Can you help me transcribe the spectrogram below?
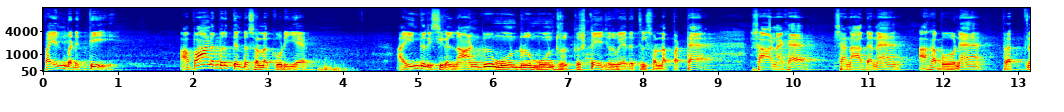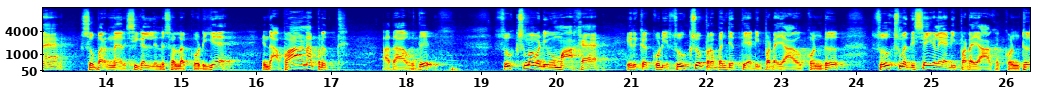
பயன்படுத்தி அபானபிருத் என்று சொல்லக்கூடிய ஐந்து ரிஷிகள் நான்கு மூன்று மூன்று கிருஷ்ண யஜுர்வேதத்தில் சொல்லப்பட்ட ஷானக சனாதன அகபோன பிரத்ன சுபர்ண ரிஷிகள் என்று சொல்லக்கூடிய இந்த அபானபிருத் அதாவது சூக்ஷ்ம வடிவமாக இருக்கக்கூடிய சூக்ஷ்ம பிரபஞ்சத்தை அடிப்படையாக கொண்டு சூக்ஷ்ம திசைகளை அடிப்படையாக கொண்டு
